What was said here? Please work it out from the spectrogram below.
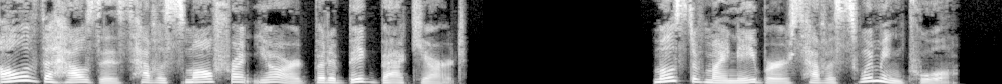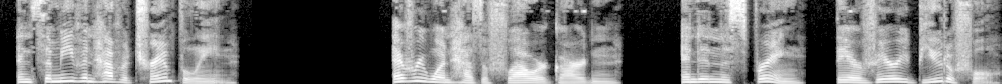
All of the houses have a small front yard but a big backyard. Most of my neighbors have a swimming pool, and some even have a trampoline. Everyone has a flower garden, and in the spring, they are very beautiful.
